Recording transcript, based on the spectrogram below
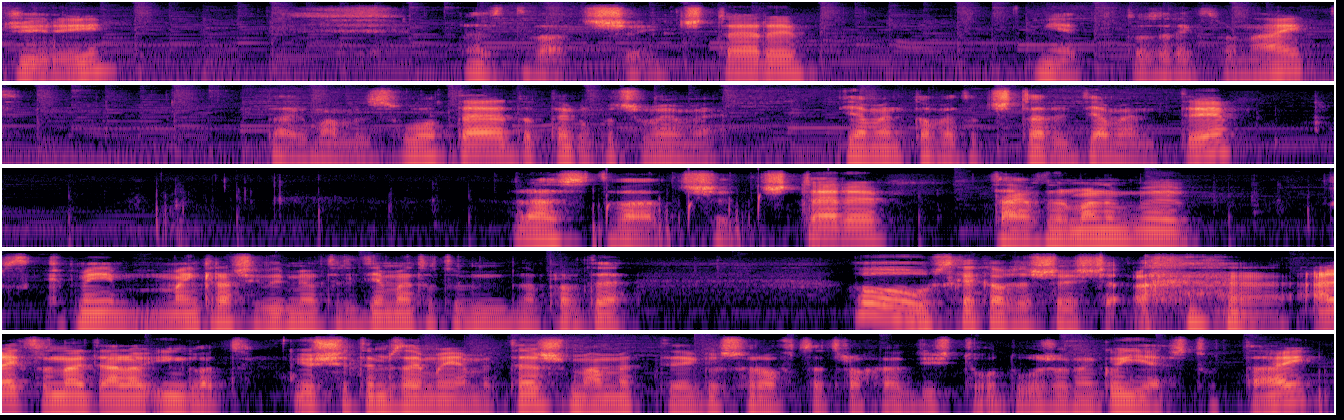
Giri. Raz, dwa, trzy i cztery. Nie, to z Electronite. Tak, mamy złote. Do tego potrzebujemy diamentowe, to cztery diamenty. Raz, dwa, trzy, cztery. Tak, w normalnym sk- Minecrafcie, gdybym miał tyle diamentów, to bym naprawdę o, skakał ze szczęścia. Electronite Alloy Ingot. Już się tym zajmujemy. Też mamy tego surowca trochę gdzieś tu odłożonego. Jest tutaj.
